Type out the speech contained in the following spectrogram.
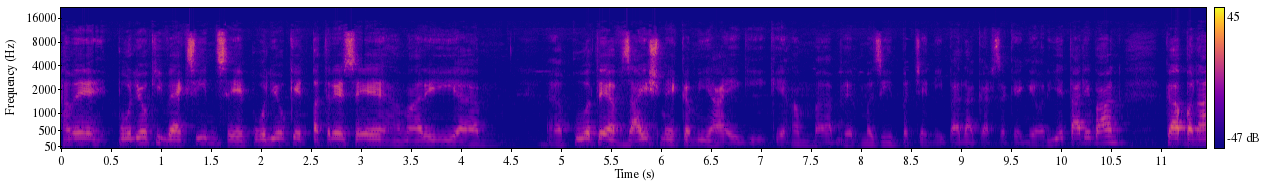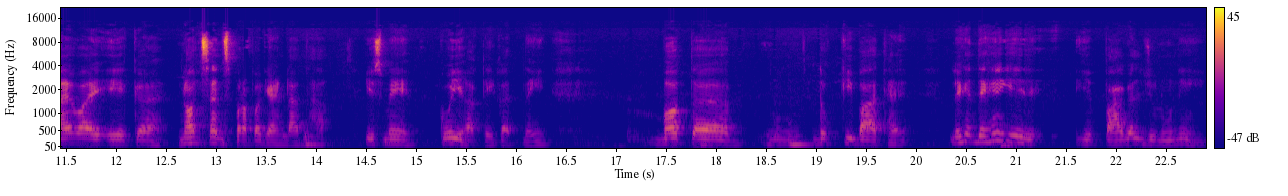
हमें पोलियो की वैक्सीन से पोलियो के कतरे से हमारी क़वत अफजाइश में कमी आएगी कि हम फिर मज़ीद बच्चे नहीं पैदा कर सकेंगे। और ये तालिबान का बनाया हुआ एक नॉनसेंस प्रोपागेंडा था। इसमें कोई हकीकत नहीं। बहुत दुख की बात है। लेकिन देखें, ये ये पागल जुनूनी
